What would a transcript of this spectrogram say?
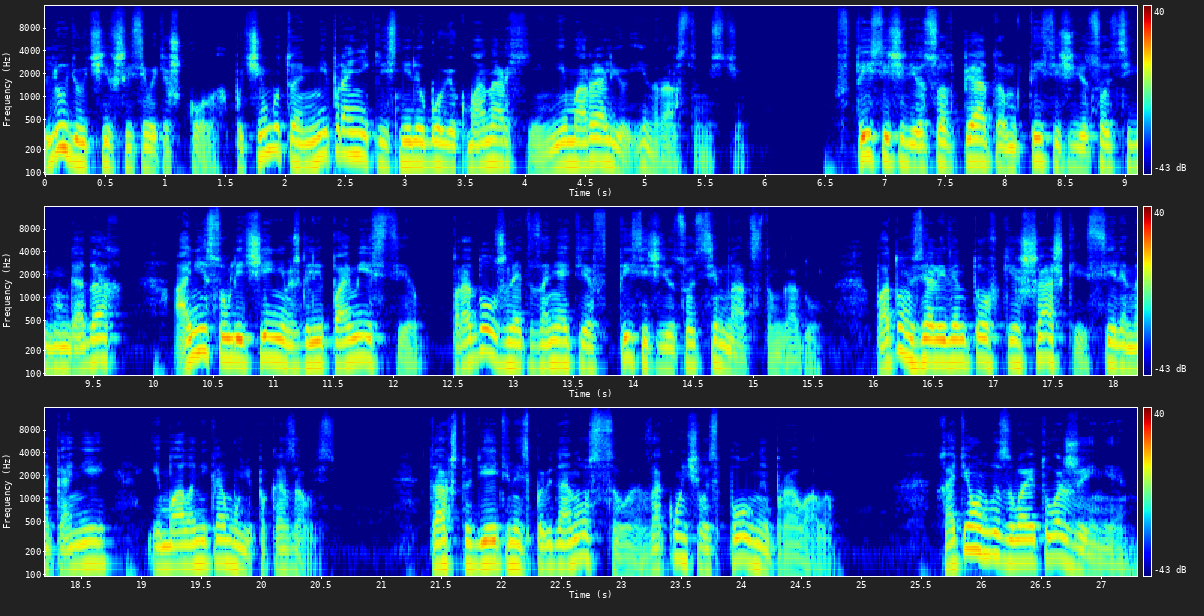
люди, учившиеся в этих школах, почему-то не прониклись ни любовью к монархии, ни моралью и нравственностью. В 1905-1907 годах они с увлечением жгли поместье, продолжили это занятие в 1917 году. Потом взяли винтовки и шашки, сели на коней, и мало никому не показалось. Так что деятельность Победоносцева закончилась полным провалом. Хотя он вызывает уважение,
